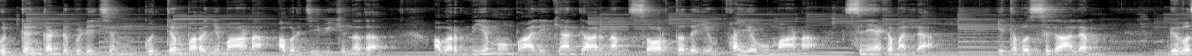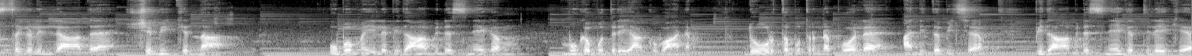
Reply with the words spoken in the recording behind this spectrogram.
കുറ്റം കണ്ടുപിടിച്ചും കുറ്റം പറഞ്ഞുമാണ് അവർ ജീവിക്കുന്നത്. അവർ നിയമം പാലിക്കാൻ കാരണം സ്വാർത്ഥതയും ഭയവുമാണ്. സ്നേഹമല്ല. ഈ തപസ്സുകാലം വ്യവസ്ഥകളില്ലാതെ ക്ഷമിക്കുന്ന ഉപമയിലെ പിതാവിന്റെ സ്നേഹം മുഖമുദ്രയാക്കുവാനും ധൂർത്തപുത്രനെ പോലെ അനുദപിച്ച് പിതാവിന്റെ സ്നേഹത്തിലേക്ക്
